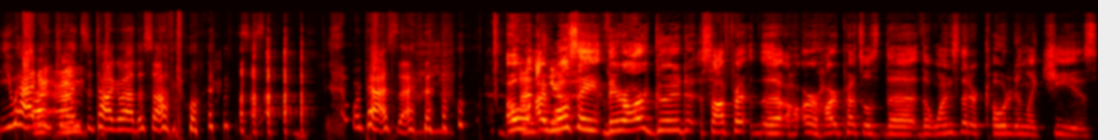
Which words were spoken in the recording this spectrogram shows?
You had I- your chance I'm- to talk about the soft ones. We're past that now. Oh, I'm- I yeah. will say there are good soft pre- the or hard pretzels. The the ones that are coated in like cheese,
